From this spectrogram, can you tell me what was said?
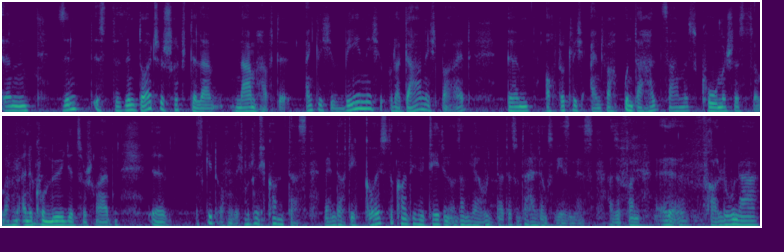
ähm, sind, ist, sind deutsche Schriftsteller, namhafte, eigentlich wenig oder gar nicht bereit, ähm, auch wirklich einfach Unterhaltsames, Komisches zu machen, eine Komödie zu schreiben. Äh, es geht offensichtlich. Wodurch kommt das, wenn doch die größte Kontinuität in unserem Jahrhundert das Unterhaltungswesen ist? Also von äh, Frau Luna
